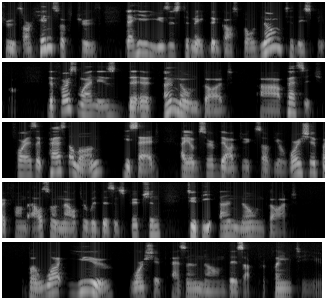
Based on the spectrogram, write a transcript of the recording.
truth or hints of truth that he uses to make the gospel known to these people. The first one is the unknown God uh, passage. For as I passed along, he said, I observed the objects of your worship. I found also an altar with this inscription to the unknown God. But what you worship as unknown, this I proclaim to you.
